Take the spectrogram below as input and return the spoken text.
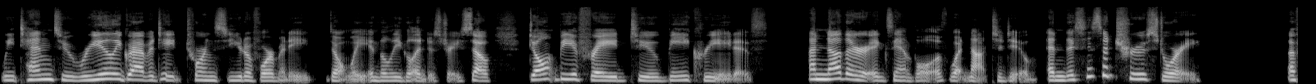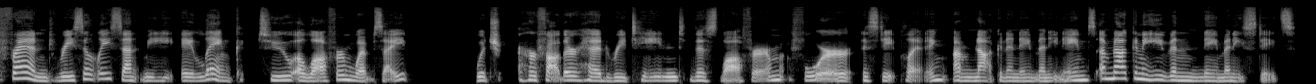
We tend to really gravitate towards uniformity, don't we, in the legal industry? So don't be afraid to be creative. Another example of what not to do. And this is a true story. A friend recently sent me a link to a law firm website which her father had retained this law firm for estate planning. I'm not going to name any names. I'm not going to even name any states.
